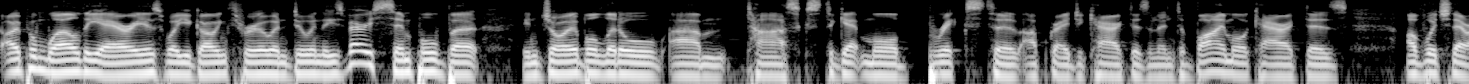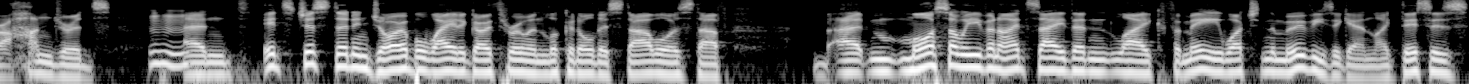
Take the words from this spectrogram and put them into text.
open worldy areas where you're going through and doing these very simple but enjoyable little um, tasks to get more bricks to upgrade your characters and then to buy more characters, of which there are 100s And it's just an enjoyable way to go through and look at all this Star Wars stuff uh, more so even I'd say than like for me watching the movies again. Like this is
